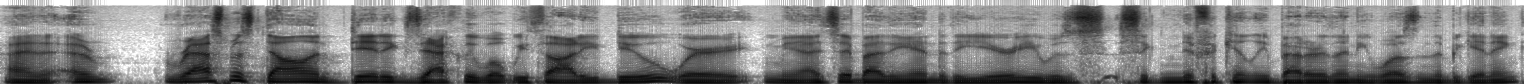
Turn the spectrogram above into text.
and, and Rasmus Dahlin did exactly what we thought he'd do. Where I mean, I'd say by the end of the year, he was significantly better than he was in the beginning.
